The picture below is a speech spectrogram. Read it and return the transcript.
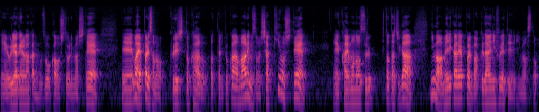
売上の中でも増加をしておりまして、えー、まあやっぱりそのクレジットカードだったりとか、まあ、ある意味その借金をして買い物をする人たちが今アメリカでやっぱり莫大に増えていますと。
